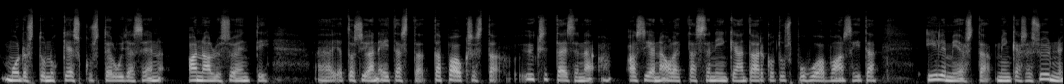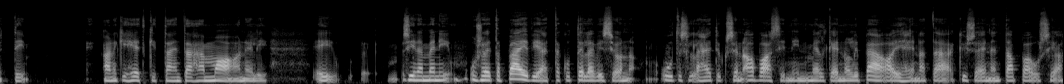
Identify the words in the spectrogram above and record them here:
muodostunut keskustelu ja sen analysointi. Ja tosiaan ei tästä tapauksesta yksittäisenä asiana ole tässä niinkään tarkoitus puhua, vaan siitä ilmiöstä, minkä se synnytti ainakin hetkittäin tähän maahan. Eli ei, siinä meni useita päiviä, että kun television uutislähetyksen avasi, niin melkein oli pääaiheena tämä kyseinen tapaus ja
